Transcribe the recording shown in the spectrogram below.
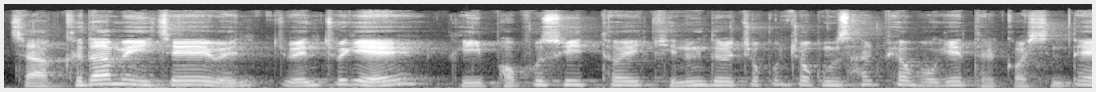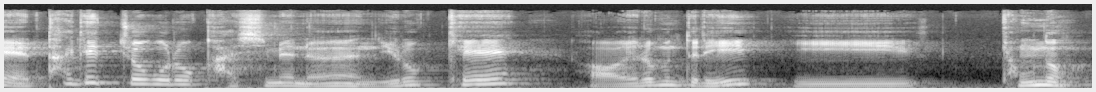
자, 그 다음에 이제 왼, 왼쪽에 이 Burp Suite의 기능들을 조금 조금 살펴보게 될 것인데, 타겟 쪽으로 가시면은, 이렇게, 어, 여러분들이 이 경로,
